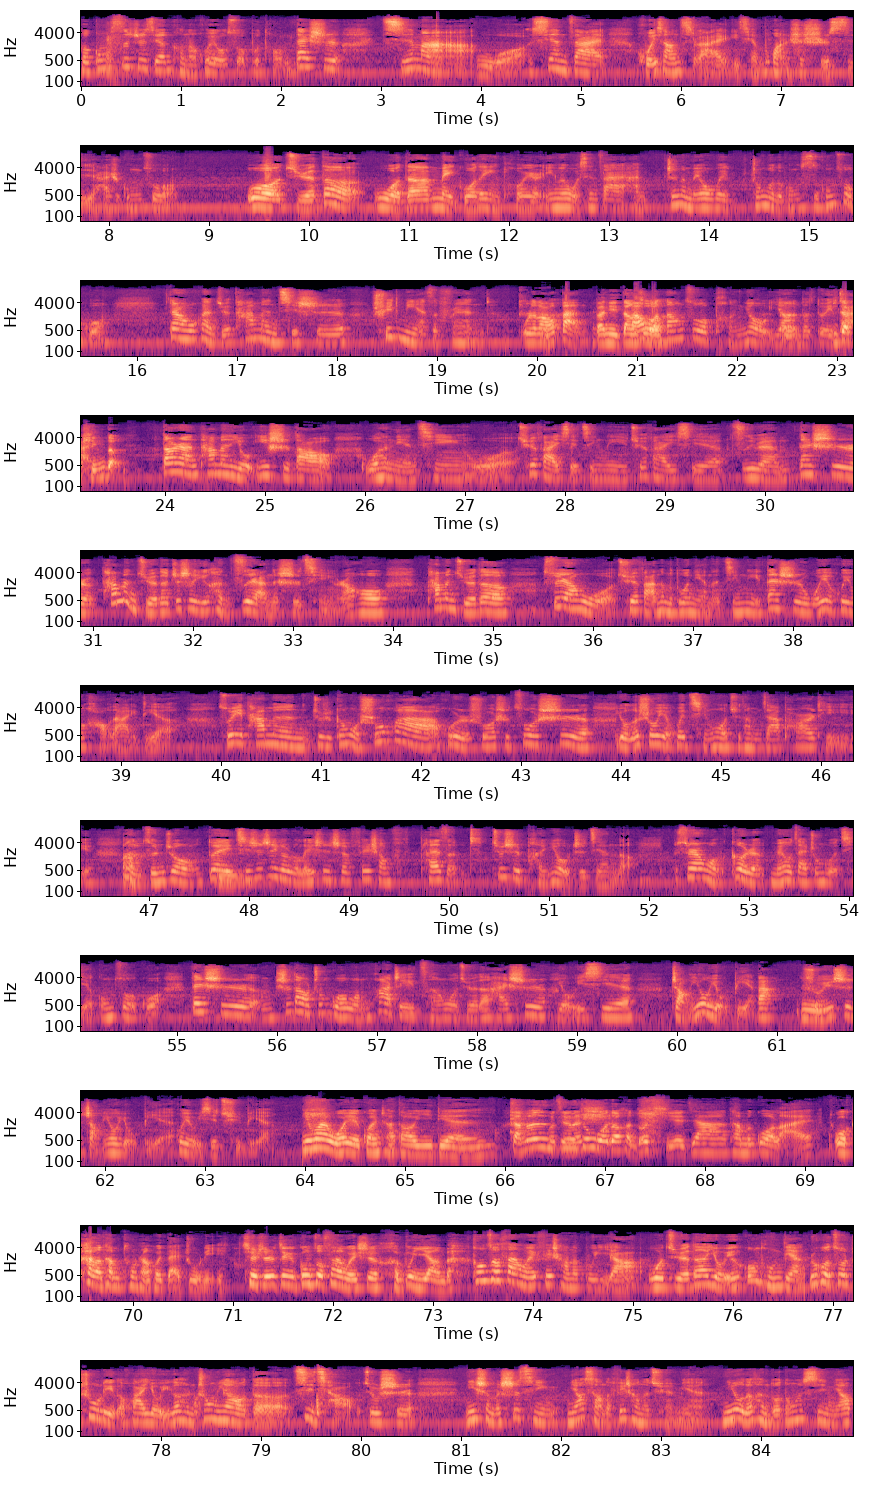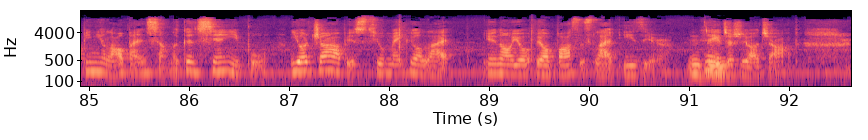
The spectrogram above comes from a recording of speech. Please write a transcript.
和公司之间可能会有所不同，但是起码我现在回想起来，以前不管是实习还是工作，我觉得我的美国的 employer，因为我现在还真的没有为中国的公司工作过。但是我感觉他们其实 treat me as a friend，我的老板把你当把我当做朋友一样的对待，比较平等。当然，他们有意识到我很年轻，我缺乏一些精力，缺乏一些资源，但是他们觉得这是一个很自然的事情。然后他们觉得，虽然我缺乏那么多年的经历，但是我也会有好的 idea。所以他们就是跟我说话，或者说是做事，有的时候也会请我去他们家 party，很尊重。对，其实这个 relationship 非常 pleasant，就是朋友之间的。虽然我个人没有在中国企业工作过，但是知道中国文化这一层，我觉得还是有一些长幼有别吧，属于是长幼有别，会有一些区别。另外，我也观察到一点，咱们因为中国的很多企业家他们过来，我看到他们通常会带助理，确实这个工作范围是很不一样的。工作范围非常的不一样。我觉得有一个共同点，如果做助理的话，有一个很重要的技巧就是，你什么事情你要想的非常的全面，你有的很多东西你要比你老板想的更先一步。Your job is to make your life ，you know your your boss's life easier，、那个就是 your job。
